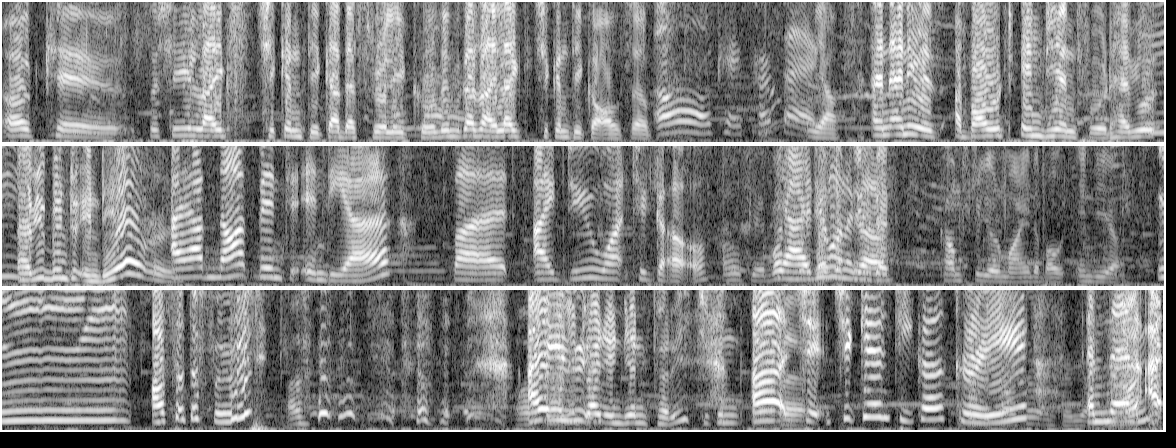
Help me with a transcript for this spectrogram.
Okay, so she likes chicken tikka. That's really cool because I like chicken tikka also. Oh, okay, perfect. Yeah. And anyways, about Indian food, have you have you been to India? Or? I have not been to India, but I do want to go. Okay. Yeah, I do what's wanna thing go. that comes to your mind about India? Mm, also the food. Okay, I have you tried Indian curry, chicken? Uh, the- chi- chicken tikka curry, and curry, and then Naan?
